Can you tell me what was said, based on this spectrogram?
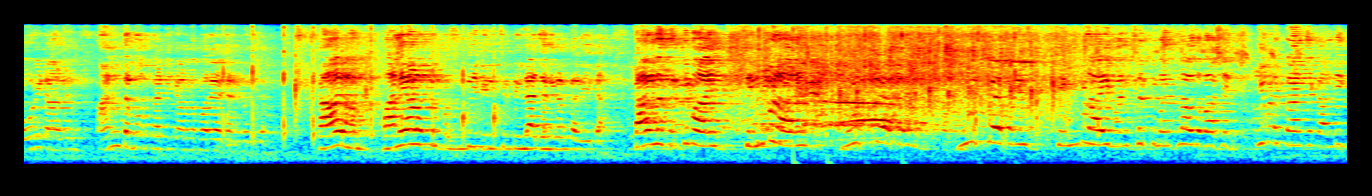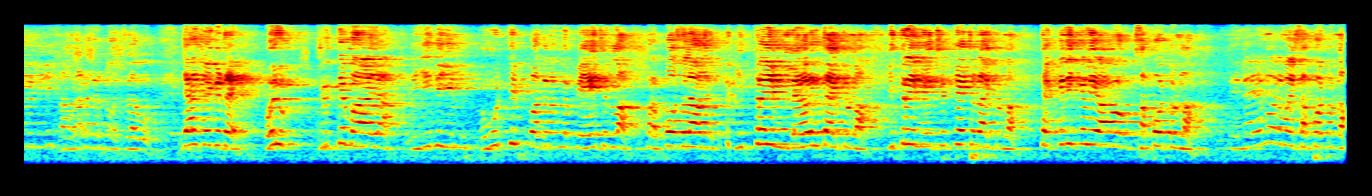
void ആണ് അൺഡെമോക്രാറ്റിക് ആണെന്ന് പറയാൻ അനുവദിക്കാം കാരണം മലയാളത്തിൽ പ്രസിദ്ധീകരിച്ചിട്ടില്ല ജനങ്ങൾക്ക് അറിയില്ല കാരണം കൃത്യമായി സിമ്പിളായി ന്യൂസ് പേപ്പറിൽ സിമ്പിളായി മനുഷ്യർക്ക് മനസ്സിലാവുന്ന ഭാഷ. ഇവിടെ കാണിച്ച കണ്ടി സാധാരണക്കാർക്ക് മനസ്സിലാവും. ഞാൻ ചോദിക്കട്ടെ ഒരു കൃത്യമായ രീതിയിൽ നൂറ്റി പതിനൊന്ന് പേജുള്ള പ്രപ്പോസലാണ് ഇത്രയും ലേൺഡ് ആയിട്ടുള്ള ഇത്രയും എഡ്യൂക്കേറ്റഡ് ആയിട്ടുള്ള ടെക്നിക്കലി സപ്പോർട്ടുള്ള നിയമപരമായി സപ്പോർട്ടുള്ള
